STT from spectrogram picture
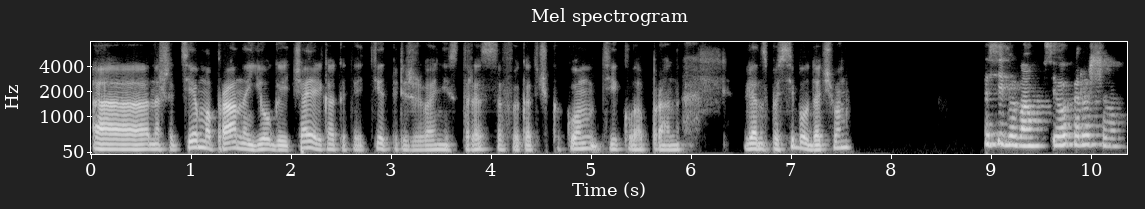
А, наша тема прана, йога и чай, или как это идти от переживаний, стрессов, vk.com, тикла, прана. Лена, спасибо, удачи вам. Спасибо вам, всего хорошего.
